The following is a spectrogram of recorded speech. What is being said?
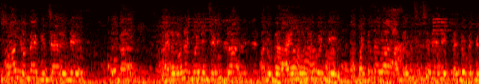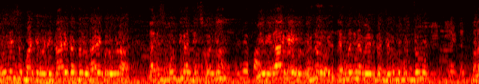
స్ట్రాంగ్ కంబ్యాక్ ఇచ్చాడంటే ఒక ఆయనలో ఉన్నటువంటి చరిత్ర అదొక ఆయన ఉన్నటువంటి ఆ పట్టుదల ఆ క్రమశిక్షణ అనేది ప్రతి ఒక్క తెలుగుదేశం పార్టీ వంటి కార్యకర్తలు నాయకులు కూడా దాన్ని స్ఫూర్తిగా తీసుకొని మీరు ఇలాగే ఎన్నో జన్మదిన వేడుకలు జరుపుకుంటూ మన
